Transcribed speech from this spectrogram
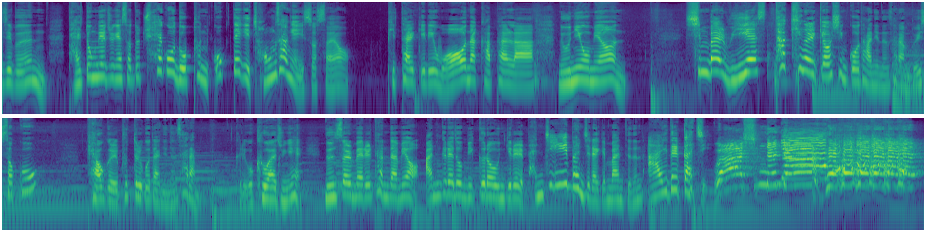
집은 달동네 중에서도 최고 높은 꼭대기 정상에 있었어요. 비탈길이 워낙 가팔라 눈이 오면 신발 위에 스타킹을 껴 신고 다니는 사람도 있었고 벽을 붙들고 다니는 사람 그리고 그 와중에 눈썰매를 탄다며 안 그래도 미끄러운 길을 반질반질하게 만드는 아이들까지 와 신난다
